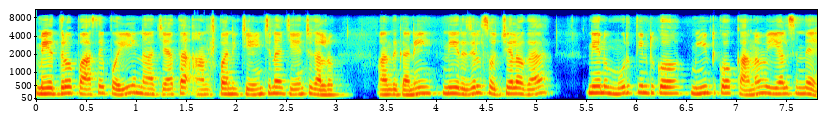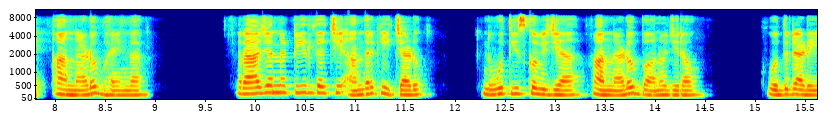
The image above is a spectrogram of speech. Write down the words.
మీ ఇద్దరూ పాస్ అయిపోయి నా చేత అంత పని చేయించినా చేయించగలరు. అందుకని నీ రిజల్ట్స్ వచ్చేలోగా నేను మూర్తింటికో మీ ఇంటికో కన్నం వేయాల్సిందే అన్నాడు భయంగా. రాజన్న టీలు తెచ్చి అందరికీ ఇచ్చాడు. నువ్వు తీసుకో విజయ అన్నాడు బానోజీరావు వద్దు డాడీ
